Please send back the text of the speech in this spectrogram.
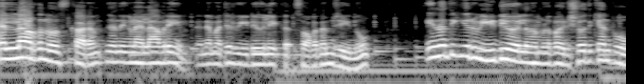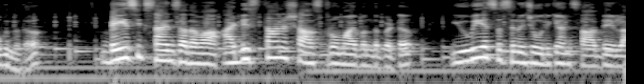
എല്ലാവർക്കും നമസ്കാരം. ഞാൻ നിങ്ങളെ എല്ലാവരെയും എന്റെ മറ്റൊരു വീഡിയോയിലേക്ക് സ്വാഗതം ചെയ്യുന്നു. ഇന്നത്തെ ഈ ഒരു വീഡിയോയിൽ നമ്മൾ പരിശോധിക്കാൻ പോകുന്നത് ബേസിക് സയൻസ് അഥവാ അടിസ്ഥാന ശാസ്ത്രവുമായി ബന്ധപ്പെട്ട് യു എസ് എസിന് ചോദിക്കാൻ സാധ്യതയുള്ള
